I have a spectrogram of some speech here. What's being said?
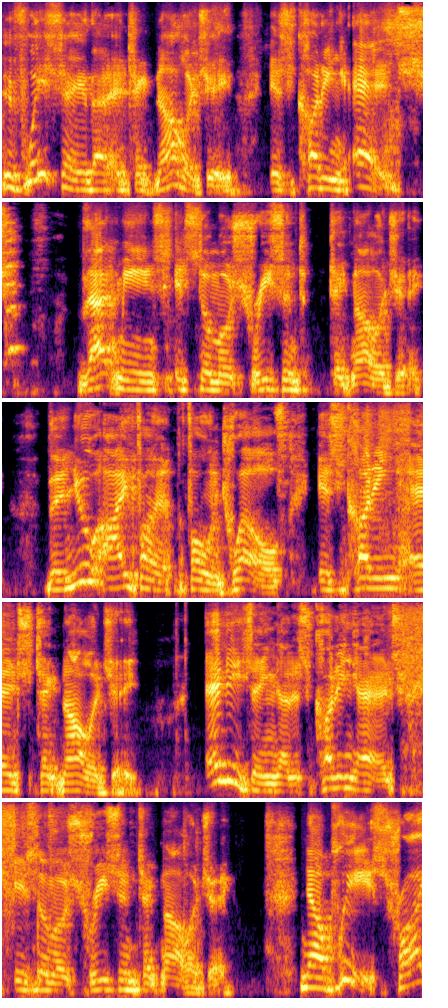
If we say that a technology is cutting edge, that means it's the most recent technology. The new iPhone 12 is cutting edge technology. Anything that is cutting edge is the most recent technology. Now, please try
